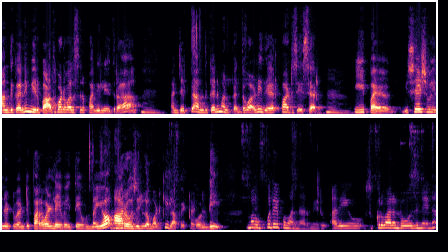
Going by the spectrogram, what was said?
అందుకని మీరు బాధపడవలసిన పని లేదురా. అని చెప్పి అందుకని మన పెద్దవాళ్ళు ఇది ఏర్పాటు చేశారు. ఈ ప విశేషమైనటువంటి పరవళ్ళు ఏవైతే ఉన్నాయో ఆ రోజుల్లో మటుకు ఇలా పెట్టుకోండి. మా ఉప్పు దీపం అన్నారు మీరు. అది శుక్రవారం రోజునైనా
